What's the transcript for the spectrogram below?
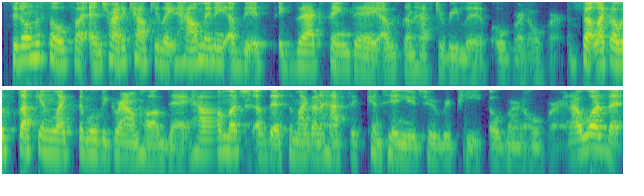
sit on the sofa and try to calculate how many of this exact same day I was going to have to relive over and over. It felt like I was stuck in like the movie Groundhog Day. How much of this am I going to have to continue to repeat over and over? And I wasn't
